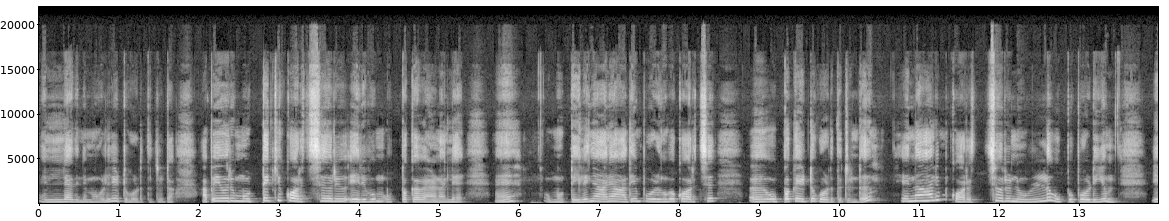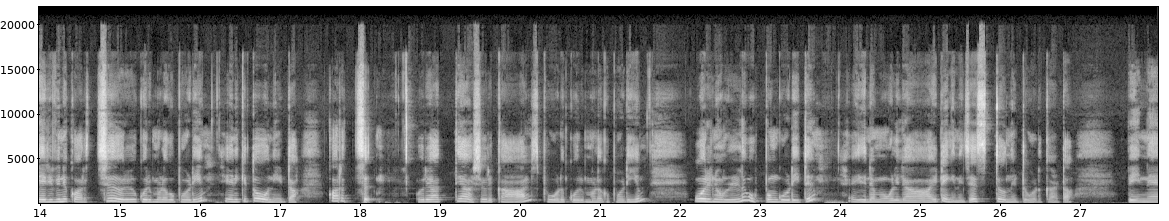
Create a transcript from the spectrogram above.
എല്ലാം അതിന്റെ മുകളിൽ ഇട്ട് കൊടുത്തിട്ട് കേട്ടോ അപ്പോൾ ഈ ഒരു മുട്ടയ്ക്ക് കുറച്ച് ഒരു എരിവും ഉപ്പൊക്കെ വേണമല്ലേ? മുട്ടയിൽ ഞാൻ ആദ്യം പുഴുങ്ങുമ്പോൾ കുറച്ച് ഉപ്പൊക്കെ ഇട്ട് കൊടുത്തിട്ടുണ്ട്. എന്നാലും കുറച്ചൊരു നുള്ള് ഉപ്പ് പൊടിയും എരിവിന് കുറച്ച് ഒരു കുരുമുളക് പൊടിയും എനിക്ക് തോന്നി കേട്ടോ കുറച്ച് ഒരു അത്യാവശ്യം ഒരു കാൽ സ്പൂൺ കുരുമുളക് പൊടിയും ഒരു നുള്ള് ഉപ്പും കൂടിയിട്ട് ഇതിന്റെ മുകളിലായിട്ട് ഇങ്ങനെ ജസ്റ്റ് ഒന്ന് ഇട്ട് കൊടുക്കുക കേട്ടോ പിന്നെ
